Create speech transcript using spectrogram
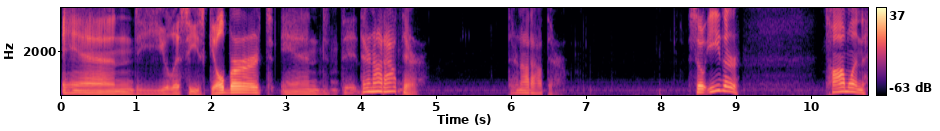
And Ulysees Gilbert, and they're not out there. They're not out there. So either Tomlin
